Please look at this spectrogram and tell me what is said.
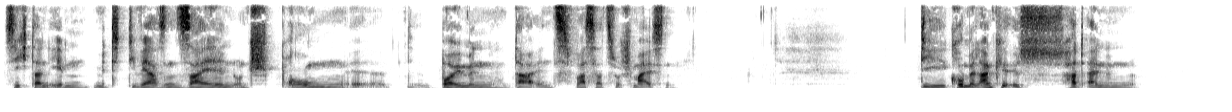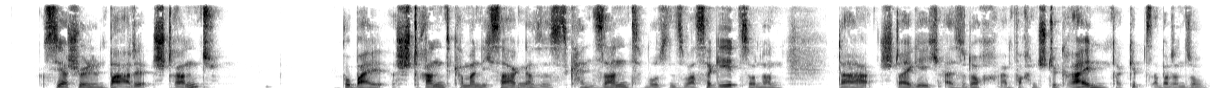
sich dann eben mit diversen Seilen und Sprungbäumen äh, da ins Wasser zu schmeißen. Die Krumme Lanke ist, hat einen sehr schönen Badestrand, wobei Strand kann man nicht sagen, also es ist kein Sand, wo es ins Wasser geht, sondern da steige ich also doch einfach ein Stück rein. Da gibt's aber dann so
